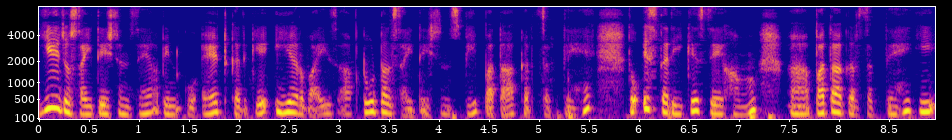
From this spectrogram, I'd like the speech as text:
ये जो साइटेशन हैं आप इनको ऐड करके ईयर वाइज आप टोटल साइटेशन भी पता कर सकते हैं। तो इस तरीके से हम पता कर सकते हैं कि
